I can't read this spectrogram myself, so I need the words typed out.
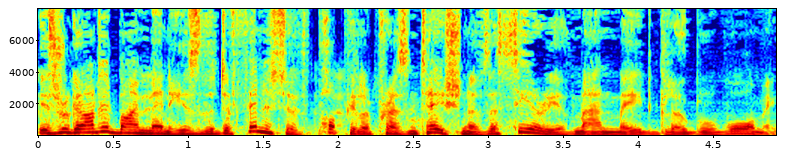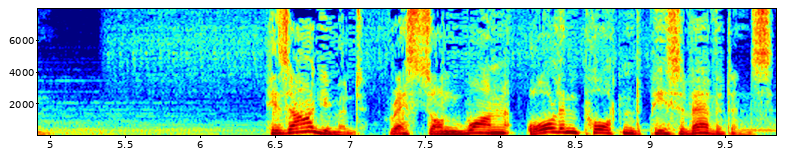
is regarded by many as the definitive popular presentation of the theory of man-made global warming. His argument rests on one all-important piece of evidence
